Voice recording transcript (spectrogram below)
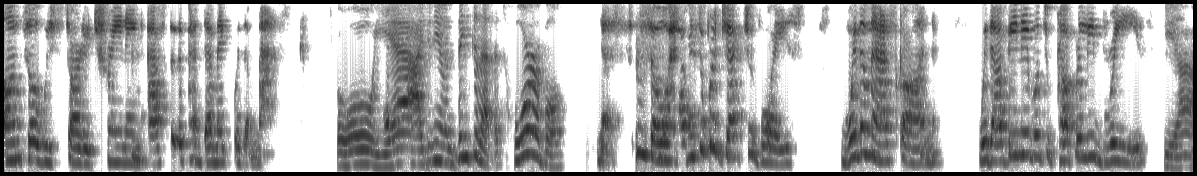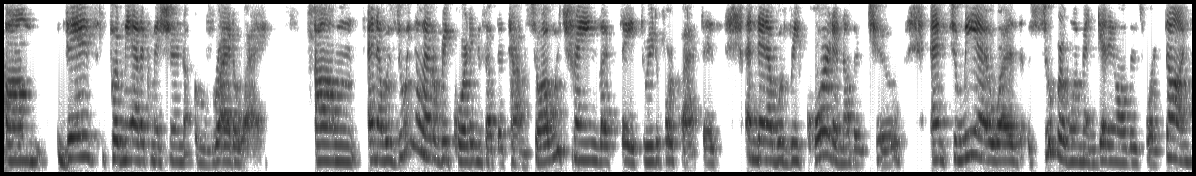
until we started training mm. after the pandemic with a mask. Oh yeah i didn't even think of that. That's horrible. Yes. So having to project your voice with a mask on without being able to properly breathe. Yeah. Um, this put me out of commission right away. Um, and I was doing a lot of recordings at the time. So I would train, let's say, three to four classes, and then I would record another two. And to me, I was superwoman getting all this work done.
